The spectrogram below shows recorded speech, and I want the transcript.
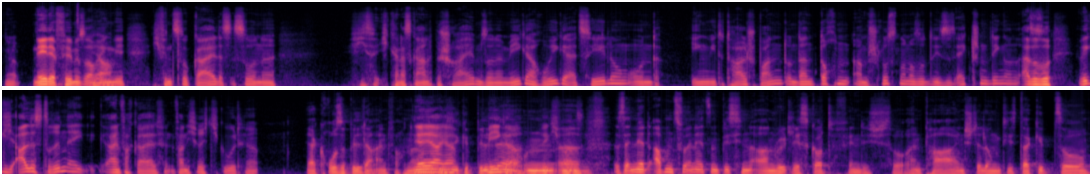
Ja. Nee, der Film ist auch Ja. irgendwie, ich finde es so geil, das ist so eine, ich kann das gar nicht beschreiben, so eine mega ruhige Erzählung und irgendwie total spannend und dann doch am Schluss nochmal so dieses Action-Ding. Also so wirklich alles drin, ey, einfach geil, find, fand ich richtig gut, ja. Ja, große Bilder einfach, ne? Ja, ja, ja. riesige Bilder Mega, und äh, es erinnert ab und zu es ein bisschen an Ridley Scott, finde ich. So ein paar Einstellungen, die es da gibt, so.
